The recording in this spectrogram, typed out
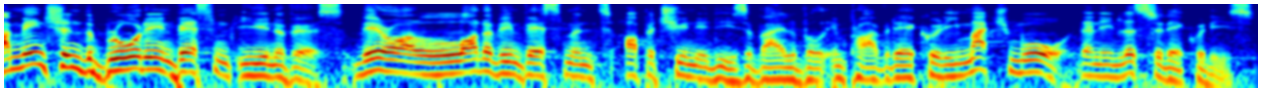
I mentioned the broader investment universe. There are a lot of investment opportunities available in private equity, much more than in listed equities.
